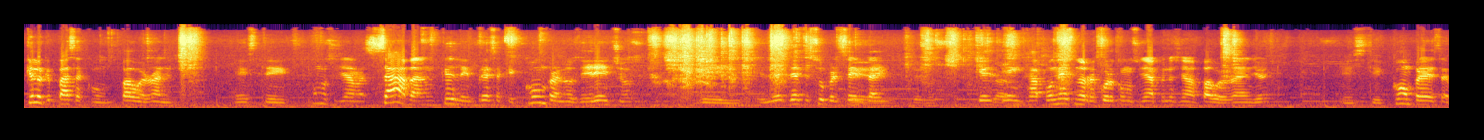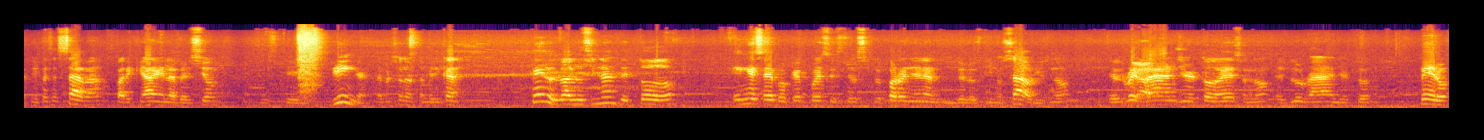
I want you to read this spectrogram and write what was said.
¿Qué es lo que pasa con Power Rangers? Este, ¿Cómo se llama? Saban, que es la empresa que compra los derechos de, este Super Sentai, los- que claro. en japonés no recuerdo cómo se llama, pero no se llama Power Rangers. Este, compra esta empresa Saban para que hagan la versión este, gringa, la versión norteamericana. Pero lo alucinante de todo, en esa época, pues este, los, los Power Rangers eran de los dinosaurios, ¿no? El Red Claro. Ranger, todo eso, ¿no? El Blue Ranger, todo. Pero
